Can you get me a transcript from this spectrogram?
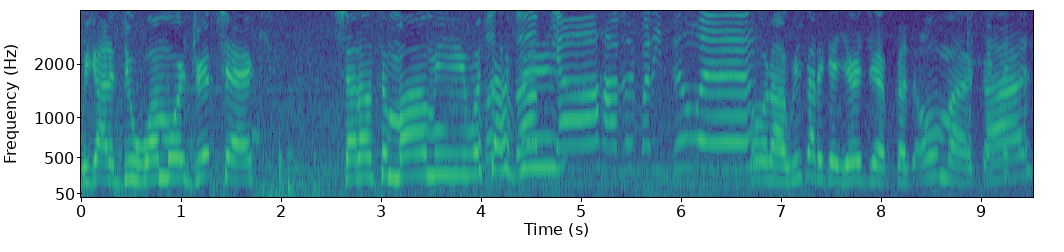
We got to do one more drip check. Shout out to mommy. What's, What's up, babe? y'all? How's everybody doing? Hold on, we gotta get your drip because oh my gosh.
